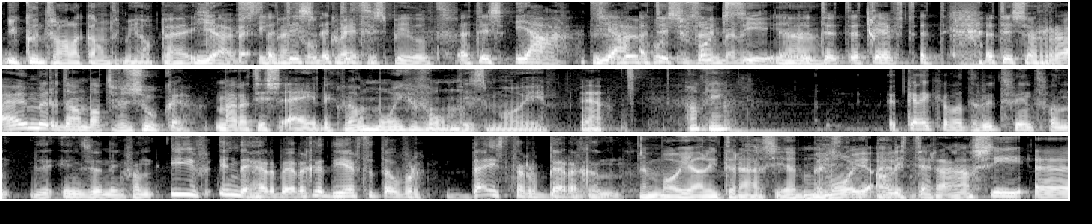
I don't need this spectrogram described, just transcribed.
je kunt er alle kanten mee op. Hè. Ik, Juist, ik ben het is- gewoon het is- kwijtgespeeld. Het is, ja, het is is, ja, het is ja. Het, heeft, het, het is ruimer dan wat we zoeken. Maar het is eigenlijk wel mooi gevonden. Het is mooi. Ja. Oké. Kijken wat Ruud vindt van de inzending van Yves in de herbergen. Die heeft het over bijsterbergen. Een mooie alliteratie, hè? Mooie alliteratie. Eh,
